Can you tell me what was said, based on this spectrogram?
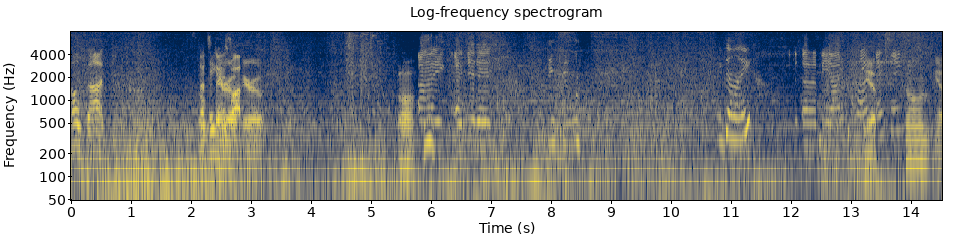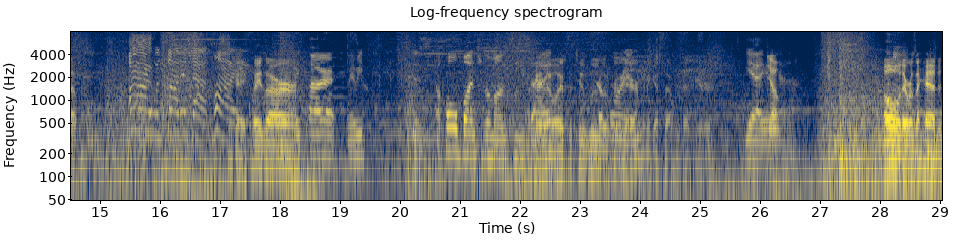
Oh god. That's Hey, tank guys. Arrow, swap. arrow. Oh. I, I did it. Hey guy. Uh, be out of front, Yep. I think. Cone, yep. I was not in that line. Okay, Quasar. They start maybe just a whole bunch of them on Seaside. Okay, well, there's the two blues They're over there. I'm gonna guess that one's heavier. Yeah, yeah, Yep. yeah. Oh, there was a head.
